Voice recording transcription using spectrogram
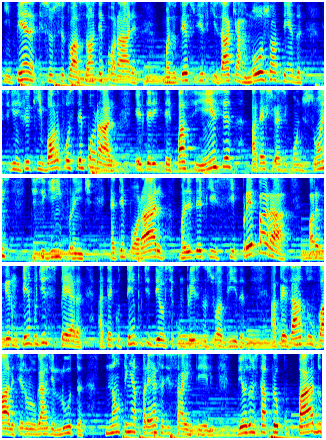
Entenda que sua situação é temporária, mas o texto diz que Isaac armou sua tenda, que significa que, embora fosse temporário, ele teria que ter paciência até que estivesse em condições de seguir em frente. É temporário, mas ele teve que se preparar para viver um tempo de espera até que o tempo de Deus se cumprisse na sua vida. Apesar do vale ser um lugar de luta, não tenha pressa de sair dele. Deus não está preocupado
